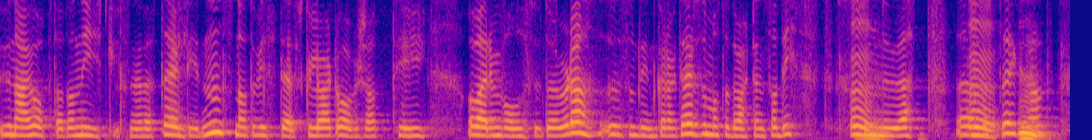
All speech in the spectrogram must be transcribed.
hun er jo opptatt av nytelsen i dette hele tiden. sånn at hvis det skulle vært oversatt til å være en voldsutøver, da, som din karakter, så måtte det vært en sadist som nøt uh, dette. ikke sant?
